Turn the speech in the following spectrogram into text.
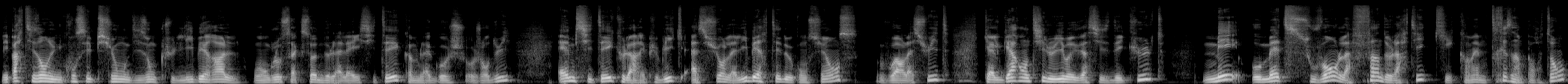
Les partisans d'une conception, disons, plus libérale ou anglo-saxonne de la laïcité, comme la gauche aujourd'hui, aiment citer que la République assure la liberté de conscience, voire la suite, qu'elle garantit le libre exercice des cultes, mais omettent souvent la fin de l'article qui est quand même très important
